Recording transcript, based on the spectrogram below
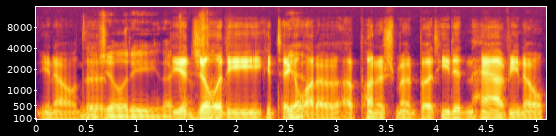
you know, the, the, agility, that the kind of stuff. agility. He could take Yeah. a lot of uh, punishment, but he didn't have you know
